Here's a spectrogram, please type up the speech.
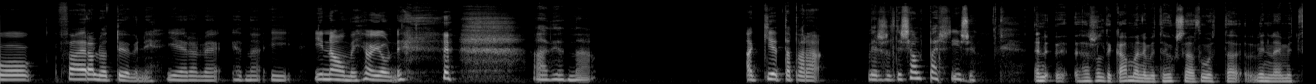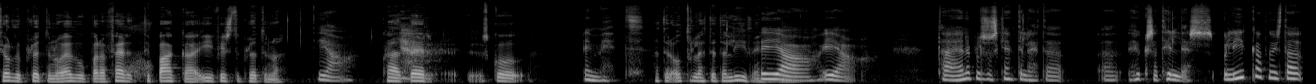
og það er alveg á döfinni. Ég er alveg hérna, í, í námi hjá Jóni. Að hérna að geta bara verið svolítið sjálfbær í þessu. En uh, það er svolítið gaman einmitt að hugsa að þú ert að vinna í mitt fjörðu plötun og ef þú bara fer tilbaka í fyrstu plötuna. Já. Hvað þetta er, uh, sko Einmitt. Þetta er ótrúlegt þetta lífi Já, já. Það er nefnilega svo skemmtilegt að, að hugsa til þess. Og líka þú veist að,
